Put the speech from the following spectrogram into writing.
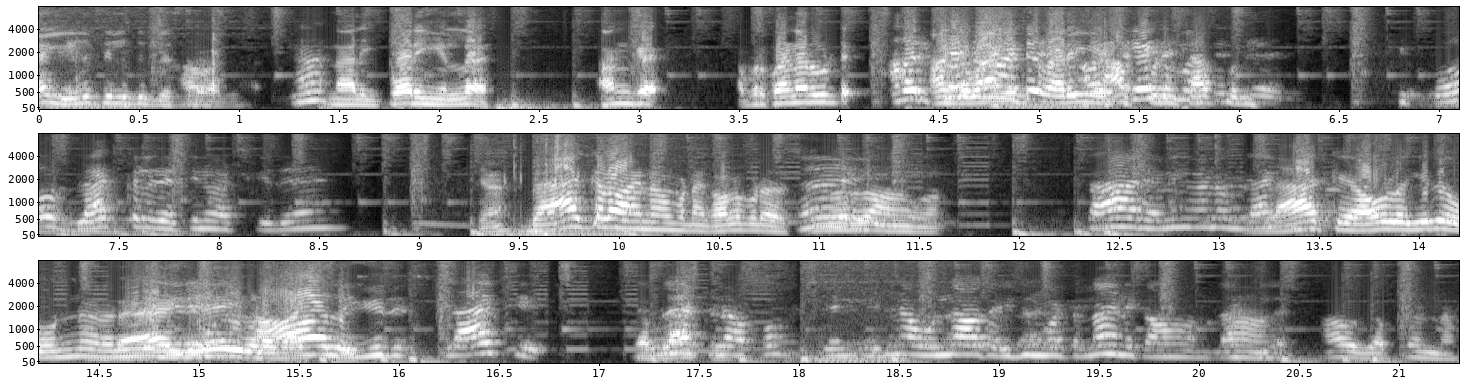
ஏன் இழுத்து இழுத்து பேசுறா? நாளைக்கு போறீங்கல்ல? அங்க. அப்புறம் நேரம் விட்டு அங்க வாங்கிட்டு வரீங்க. அப்படி சாப்பிடு இப்போ பிளாக் கலர் எத்தனை வாங்கின மாட்டேன். கவலைப்படாது. சில்வர் தான் வாங்குவேன். சார் எனக்கு வேணும் பிளாக் பிளாக் எவ்வளோ இது? ரெண்டு நாலு இது? பிளாக். பிளாக் அப்போ எதுனா ஒன்னாவது இது மட்டும் தான் எனக்கு ஆகும் ஆகுது அப்புறம் என்ன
